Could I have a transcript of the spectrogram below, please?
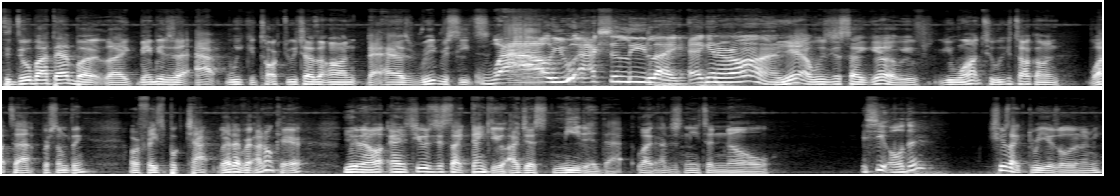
to do about that, but like maybe there's an app we could talk to each other on that has read receipts. Wow, you actually like egging her on. Yeah, I was just like, yo, if you want to, we could talk on WhatsApp or something or Facebook chat, whatever. I don't care. You know, and she was just like, "Thank you. I just needed that. Like, I just need to know." Is she older? She was like three years older than me.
